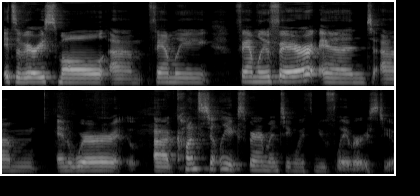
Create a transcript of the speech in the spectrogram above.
it's a very small um, family family affair and um, and we're uh, constantly experimenting with new flavors too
